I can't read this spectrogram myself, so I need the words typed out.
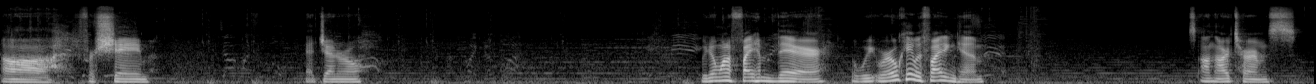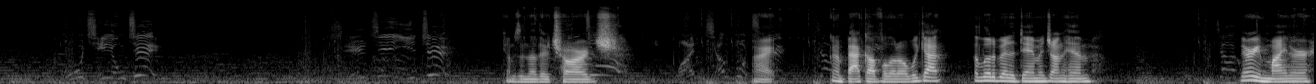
Ah, oh, for shame. That general. We don't want to fight him there, but we, we're okay with fighting him. It's on our terms. Comes another charge. Alright. I'm gonna back off a little. We got a little bit of damage on him. Very minor.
